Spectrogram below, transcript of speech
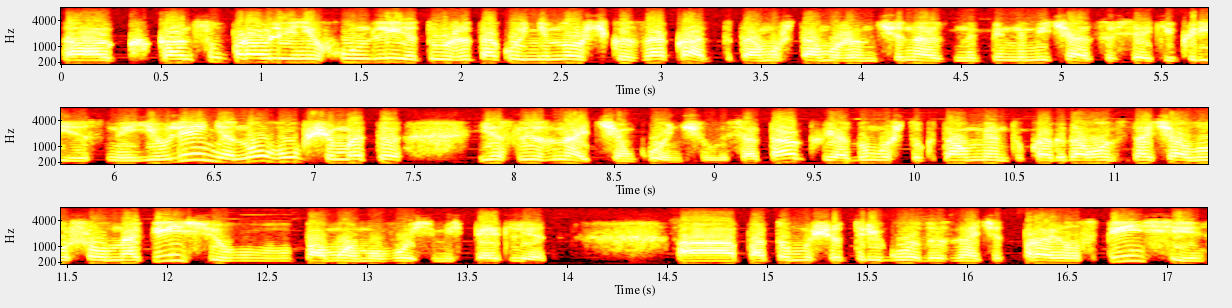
а, к концу правления Хунли это уже такой немножечко закат, потому что там уже начинают намечаться всякие кризисные явления, но, в общем, это если знать, чем кончилось. А так, я думаю, что к тому моменту, когда он сначала ушел на пенсию, по-моему, 85 лет, а потом еще три года, значит, правил с пенсии,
